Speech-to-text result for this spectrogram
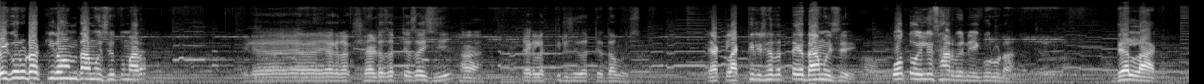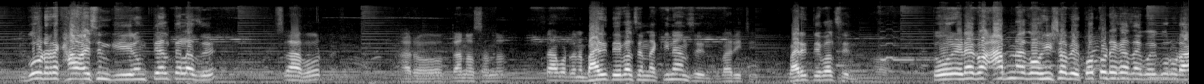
এই গরুটা কীরকম দাম হয়েছে তোমার? এটা এক লাখ ষাট হাজার টাকা চাইছি। হ্যাঁ। এক লাখ তিরিশ হাজার টাকা দাম হয়েছে। এক লাখ তিরিশ হাজার টাকা দাম হয়েছে? কত হইলে ছাড়বেন এই গরুটা? দেড় লাখ। গরুটারে খাওয়াইছেন কি? এরকম তেল তেল আছে? চাবর আর দানা তারপর জানেন, বাড়িতে পালছেন না? কিনে আনছেন? বাড়িতে। বাড়িতে পালছেন? তো এটা আপনার হিসাবে কত টাকা যাবে ওই গরুটা?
